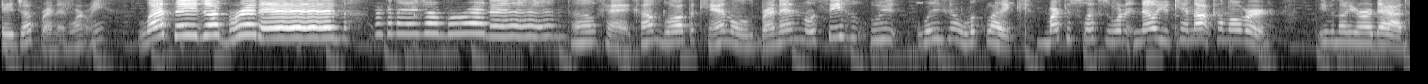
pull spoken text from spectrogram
age up Brennan, weren't we? Let's age up Brennan! We're gonna age up Brennan! Okay, come blow out the candles, Brennan. Let's see who, who what he's gonna look like. Marcus Flex is wondering- No, you cannot come over. Even though you're our dad.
